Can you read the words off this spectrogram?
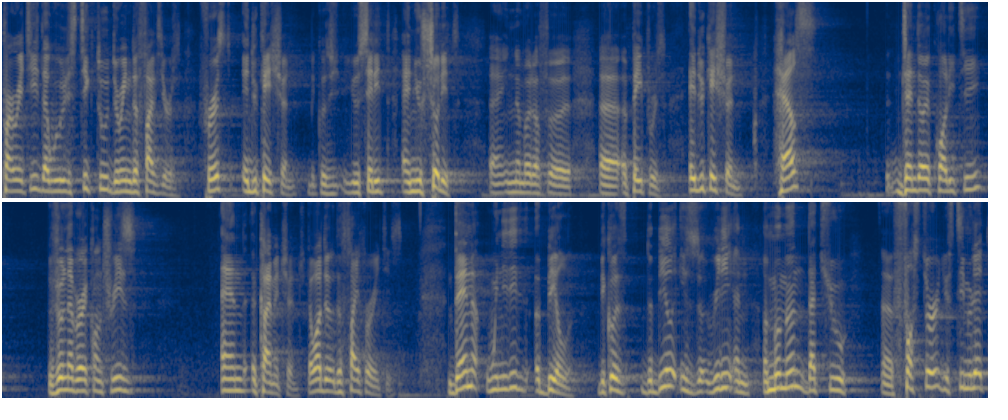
priorities that we will stick to during the five years. First, education, because you said it and you showed it uh, in a number of uh, uh, papers. Education, health, gender equality, vulnerable countries, and climate change. That were the, the five priorities. Then we needed a bill, because the bill is really an, a moment that you uh, foster, you stimulate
